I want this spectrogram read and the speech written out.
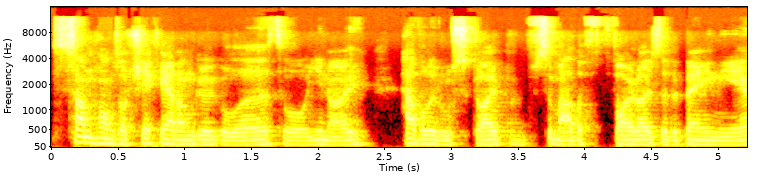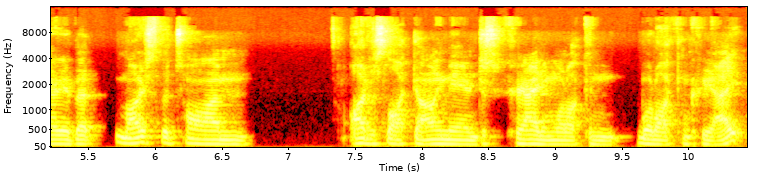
sometimes I'll check out on Google Earth or you know have a little scope of some other photos that have been in the area, but most of the time I just like going there and just creating what I can what I can create.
